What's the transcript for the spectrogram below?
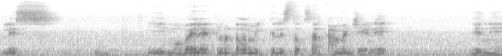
ప్లీజ్ ఈ మొబైల్ ఎట్లుంటుందో మీకు తెలిస్తే ఒకసారి కామెంట్ చేయండి. దీన్ని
